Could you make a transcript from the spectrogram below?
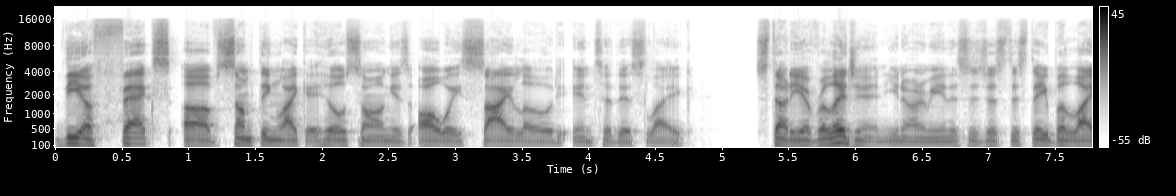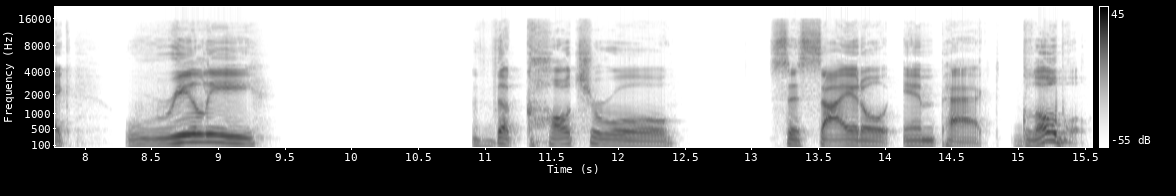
the effects of something like a Hillsong is always siloed into this like study of religion you know what I mean? This is just this thing but like really the cultural societal impact global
